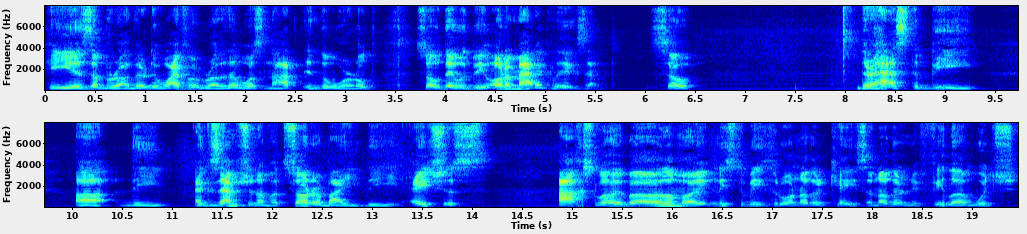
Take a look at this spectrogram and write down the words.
he is a brother, the wife of a brother that was not in the world, so they would be automatically exempt. So there has to be uh, the exemption of a tzora by the Ashes needs to be through another case, another nefila, which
